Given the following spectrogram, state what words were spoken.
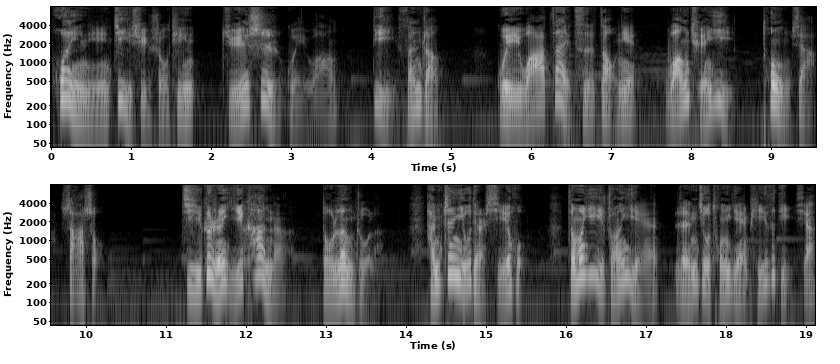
欢迎您继续收听《绝世鬼王》第三章：鬼娃再次造孽，王全义痛下杀手。几个人一看呢，都愣住了，还真有点邪乎。怎么一转眼人就从眼皮子底下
